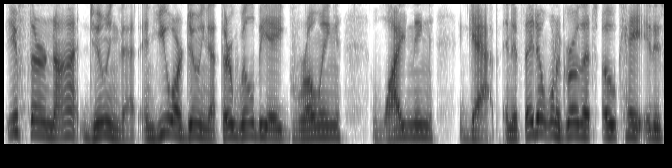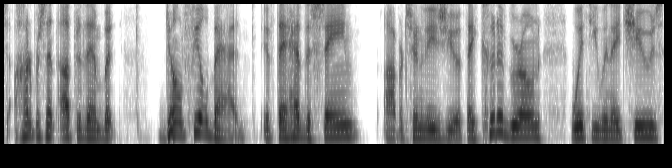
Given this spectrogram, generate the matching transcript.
If they're not doing that and you are doing that, there will be a growing, widening gap. And if they don't want to grow, that's okay. It is 100% up to them. But don't feel bad if they have the same opportunities you if they could have grown with you when they choose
